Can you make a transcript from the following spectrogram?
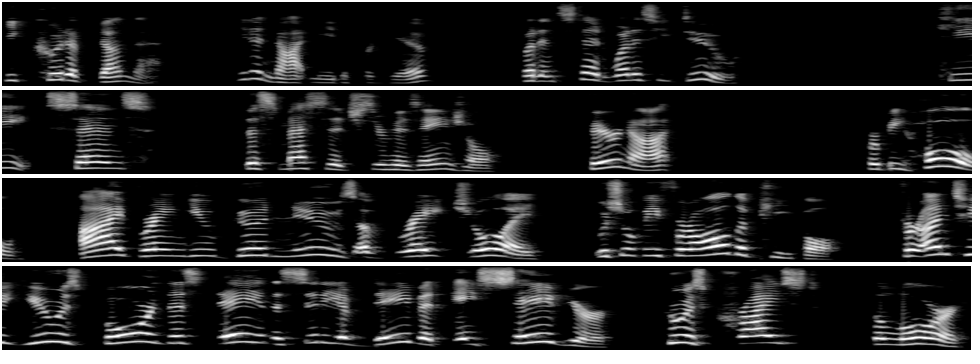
He could have done that. He did not need to forgive. But instead, what does he do? He sends this message through his angel Fear not, for behold, I bring you good news of great joy, which will be for all the people. For unto you is born this day in the city of David a Savior, who is Christ the Lord.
